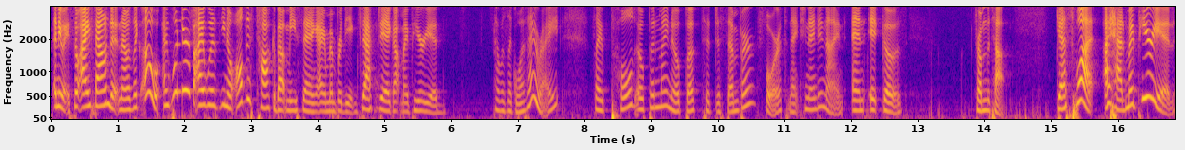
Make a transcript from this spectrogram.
Anyway, so I found it and I was like, oh, I wonder if I was, you know, all this talk about me saying I remember the exact day I got my period. I was like, was I right? So I pulled open my notebook to December 4th, 1999, and it goes from the top. Guess what? I had my period.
